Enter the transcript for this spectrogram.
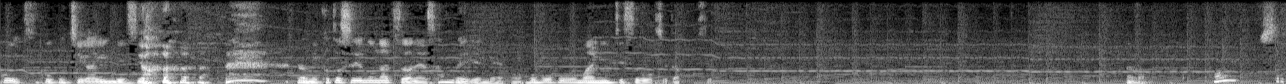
ごい着心地がいいんですよ。なので今年の夏はね、サムエイでね、ほぼほぼ毎日過ごしてたんですよ。なんか、半袖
